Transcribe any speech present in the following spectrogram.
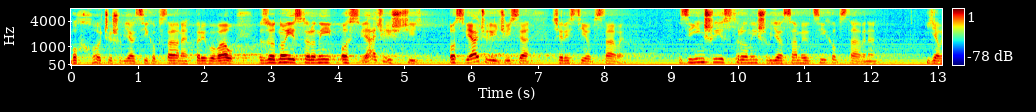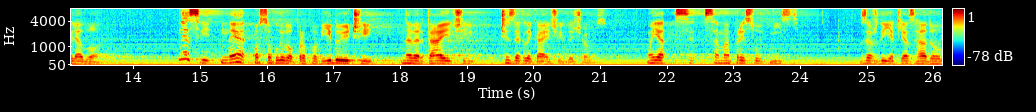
Бог хоче, щоб я в цих обставинах перебував з одної сторони, освячуючи, освячуючися через ті обставини, з іншої сторони, щоб я саме в цих обставинах являв Бога не, світ, не особливо проповідуючи, навертаючи чи закликаючи до чогось. Моя сама присутність завжди, як я згадував,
